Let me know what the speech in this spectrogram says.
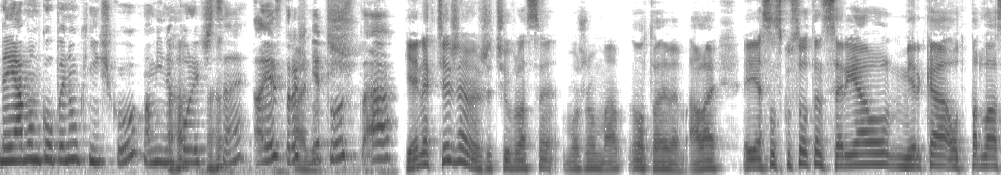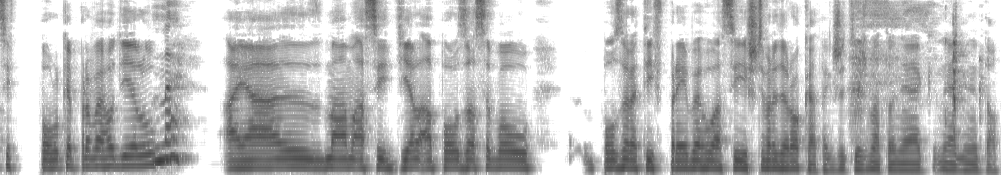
Ne, já mám koupenou knížku, mám ji na aha, poličce aha. a je strašně Anič. tlustá. Já jinak těž nevím, že či vlastně možná mám, no to nevím, ale já jsem zkusil ten seriál, Mirka odpadla asi v polke prvého dílu. Ne. A já mám asi diel a pol za sebou pozretý v priebehu asi štvrť roka, takže tiež ma to nejak, nejak neto.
